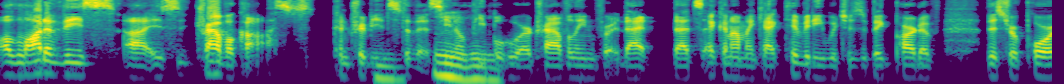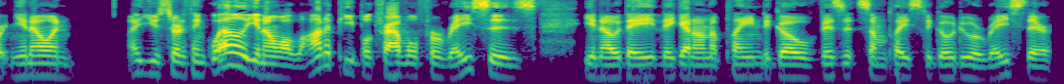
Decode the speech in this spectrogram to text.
a lot of these uh, is travel costs contributes mm, to this. You know, mm-hmm. people who are traveling for that that's economic activity, which is a big part of this report. You know, and Uh, you sort of think, well, you know, a lot of people travel for races. You know, they they get on a plane to go visit some place to go do a race there.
